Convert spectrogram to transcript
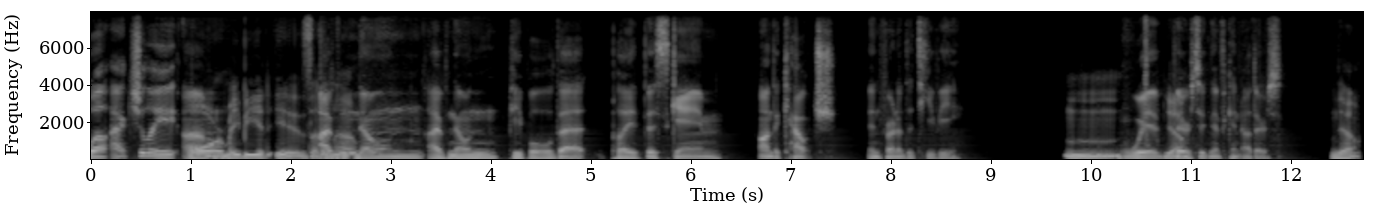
Well, actually, um, or maybe it is. I don't I've know. known I've known people that play this game on the couch in front of the TV Mm, with Yeah. their significant others. yeah,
